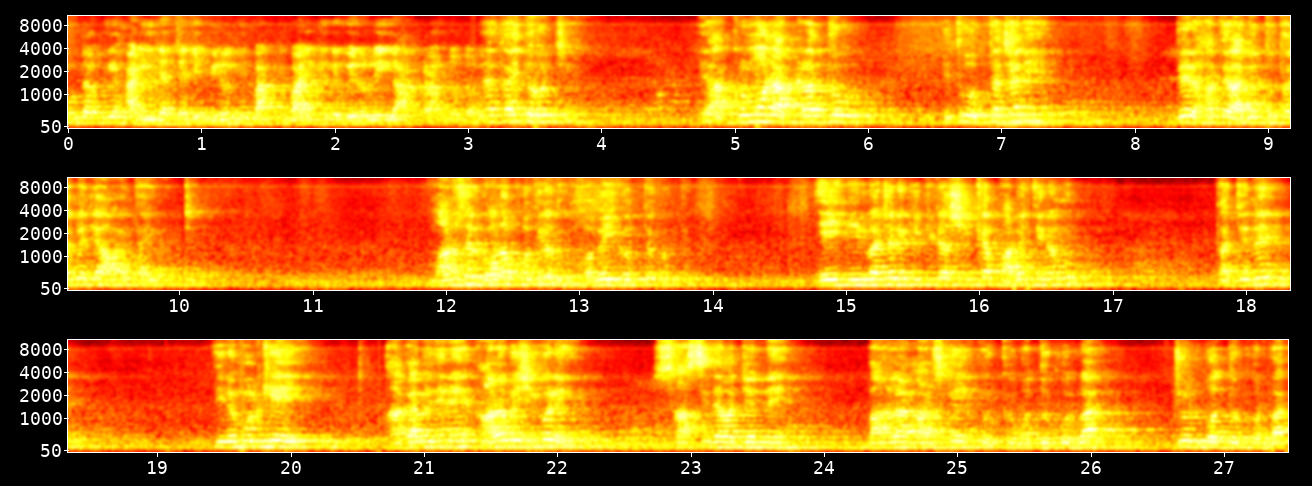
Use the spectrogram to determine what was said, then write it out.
কোথাও কি হারিয়ে যাচ্ছে যে বিরোধী প্রার্থী বাড়ি থেকে বেরোলেই আক্রান্ত হবে? না, তাই তো হচ্ছে। এই আক্রমণ আক্রান্ত এ তো অত্যাচারীদের হাতে রাজত্ব থাকলে যা হয় তাই হচ্ছে। মানুষের গণপ্রতিরোধ হবেই করতে করতে। এই নির্বাচনে কিছুটা শিক্ষা পাবে তৃণমূল। তার জন্যে তৃণমূলকে আগামী দিনে আরও বেশি করে শাস্তি দেওয়ার জন্যে বাংলার মানুষকে ঐক্যবদ্ধ করবার জোটবদ্ধ করবার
